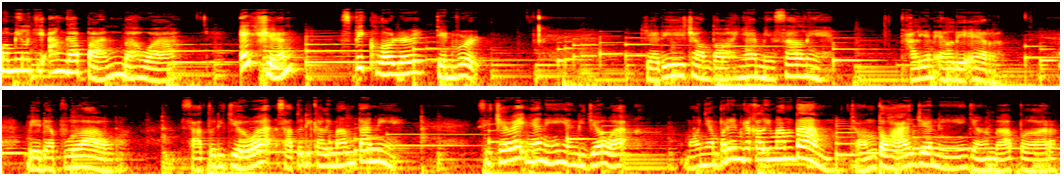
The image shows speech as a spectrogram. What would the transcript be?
memiliki anggapan bahwa action speak louder than word. Jadi contohnya misal nih, kalian LDR, beda pulau, satu di Jawa, satu di Kalimantan nih. Si ceweknya nih yang di Jawa mau nyamperin ke Kalimantan. Contoh aja nih, jangan baper.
